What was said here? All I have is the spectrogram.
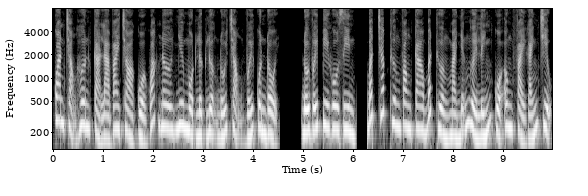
Quan trọng hơn cả là vai trò của Wagner như một lực lượng đối trọng với quân đội. Đối với Pigozin, bất chấp thương vong cao bất thường mà những người lính của ông phải gánh chịu,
